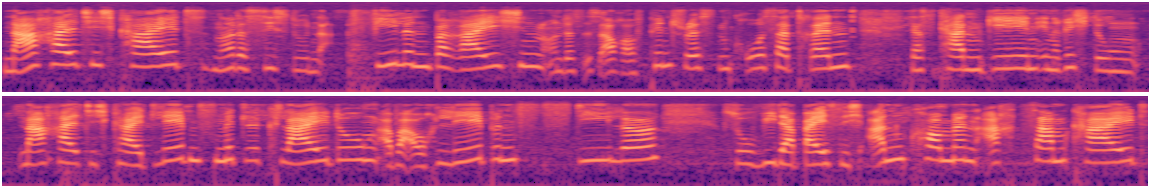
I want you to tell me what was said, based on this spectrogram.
Nachhaltigkeit, ne, das siehst du in vielen Bereichen und das ist auch auf Pinterest ein großer Trend. Das kann gehen in Richtung Nachhaltigkeit, Lebensmittel, Kleidung, aber auch Lebensstile, so wieder bei sich ankommen, Achtsamkeit,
